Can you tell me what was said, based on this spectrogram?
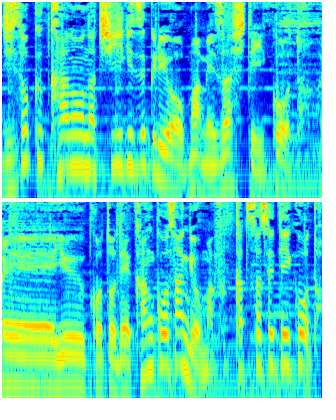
持続可能な地域づくりを、まあ、目指していこうと、いうことで観光産業を、まあ、復活させていこうと、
